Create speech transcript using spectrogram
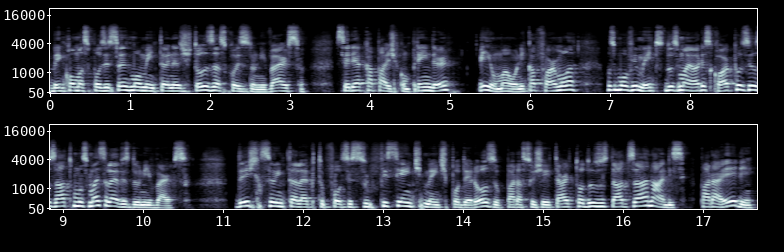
bem como as posições momentâneas de todas as coisas do universo, seria capaz de compreender, em uma única fórmula, os movimentos dos maiores corpos e os átomos mais leves do universo, desde que seu intelecto fosse suficientemente poderoso para sujeitar todos os dados à análise. Para ele,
